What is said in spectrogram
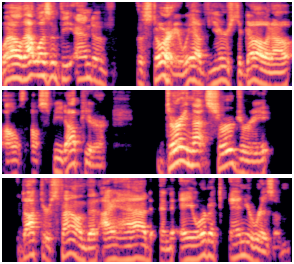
Well, that wasn't the end of the story. We have years to go, and I'll I'll I'll speed up here. During that surgery, doctors found that I had an aortic aneurysm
